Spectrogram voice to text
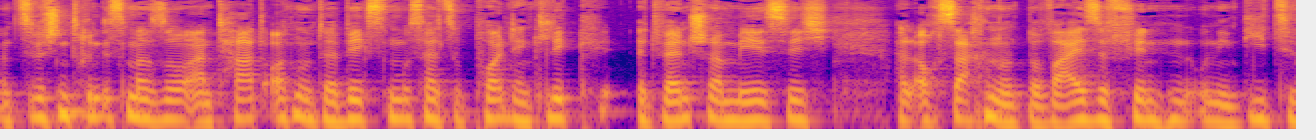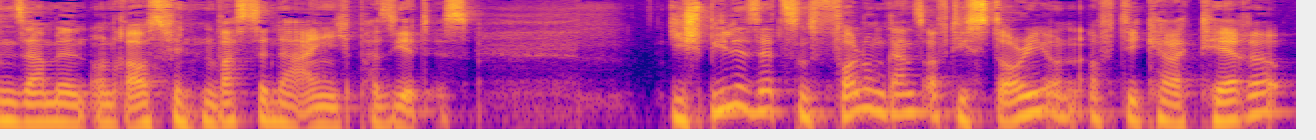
Und zwischendrin ist man so an Tatorten unterwegs und muss halt so Point-and-Click-Adventure-mäßig halt auch Sachen und Beweise finden und Indizien sammeln und rausfinden, was denn da eigentlich passiert ist. Die Spiele setzen voll und ganz auf die Story und auf die Charaktere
